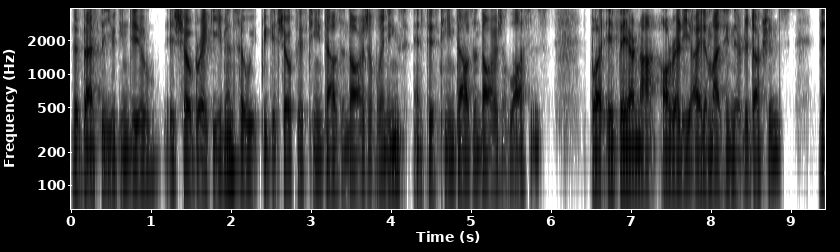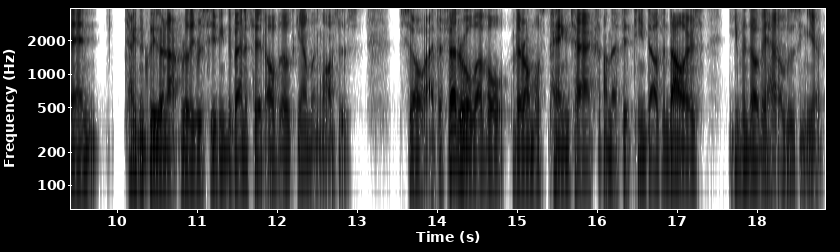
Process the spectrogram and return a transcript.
the best that you can do is show break even. So we, we could show $15,000 of winnings and $15,000 of losses. But if they are not already itemizing their deductions, then technically they're not really receiving the benefit of those gambling losses. So at the federal level, they're almost paying tax on that $15,000, even though they had a losing year.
